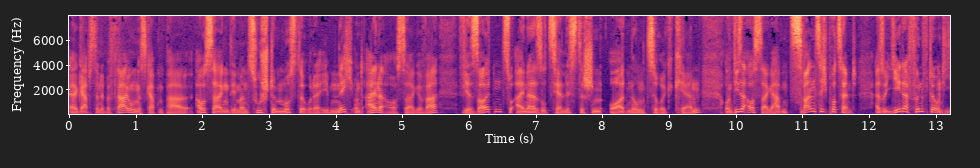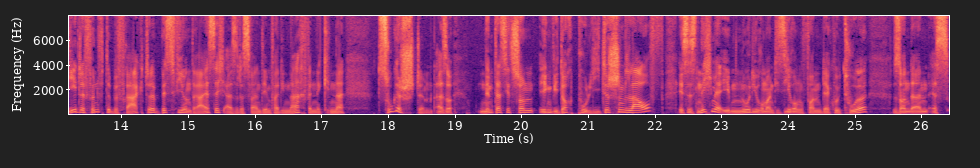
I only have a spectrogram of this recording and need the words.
äh, gab es eine Befragung, es gab ein paar Aussagen, denen man zustimmen musste oder eben nicht. Und eine Aussage war, wir sollten zu einer sozialistischen Ordnung zurückkehren. Und diese Aussage haben 20 Prozent, also jeder fünfte und jede fünfte Befragte bis 34, also das waren in dem Fall die Nachwendekinder, zugestimmt. Also nimmt das jetzt schon irgendwie doch politischen Lauf? Ist es nicht mehr eben nur die Romantisierung von der Kultur, sondern es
